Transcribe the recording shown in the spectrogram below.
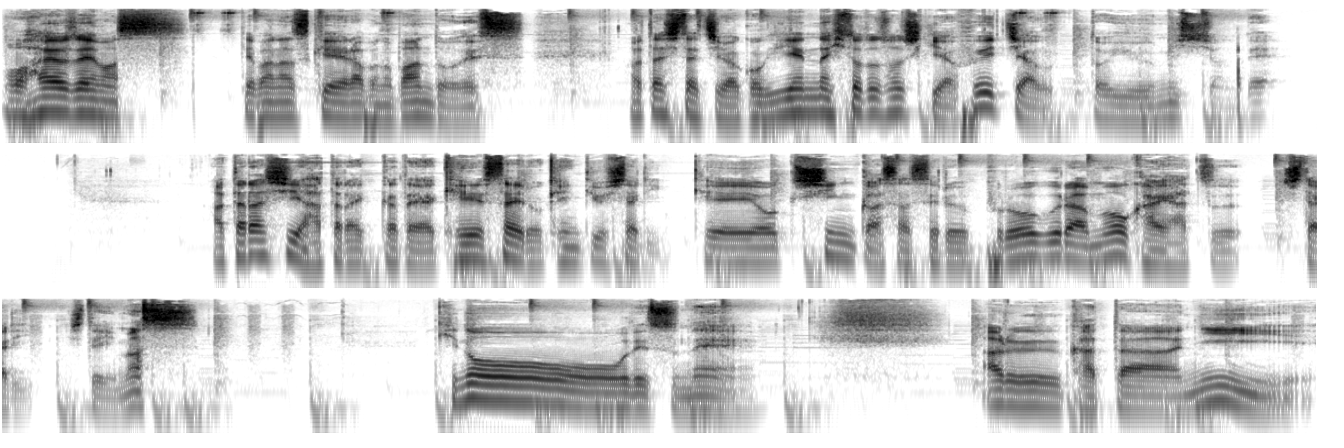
おはようございます。手放す系ラボの坂東です。私たちはご機嫌な人と組織が増えちゃうというミッションで、新しい働き方や経営スタイルを研究したり、経営を進化させるプログラムを開発したりしています。昨日ですね、ある方に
